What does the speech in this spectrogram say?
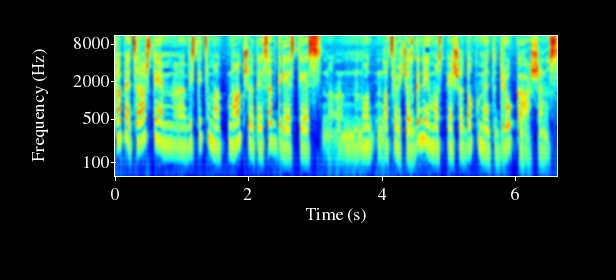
Tāpēc ārstiem eh, visticamāk nākšoties atgriezties no atsevišķos gadījumos pie šo dokumentu drukāšanas.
